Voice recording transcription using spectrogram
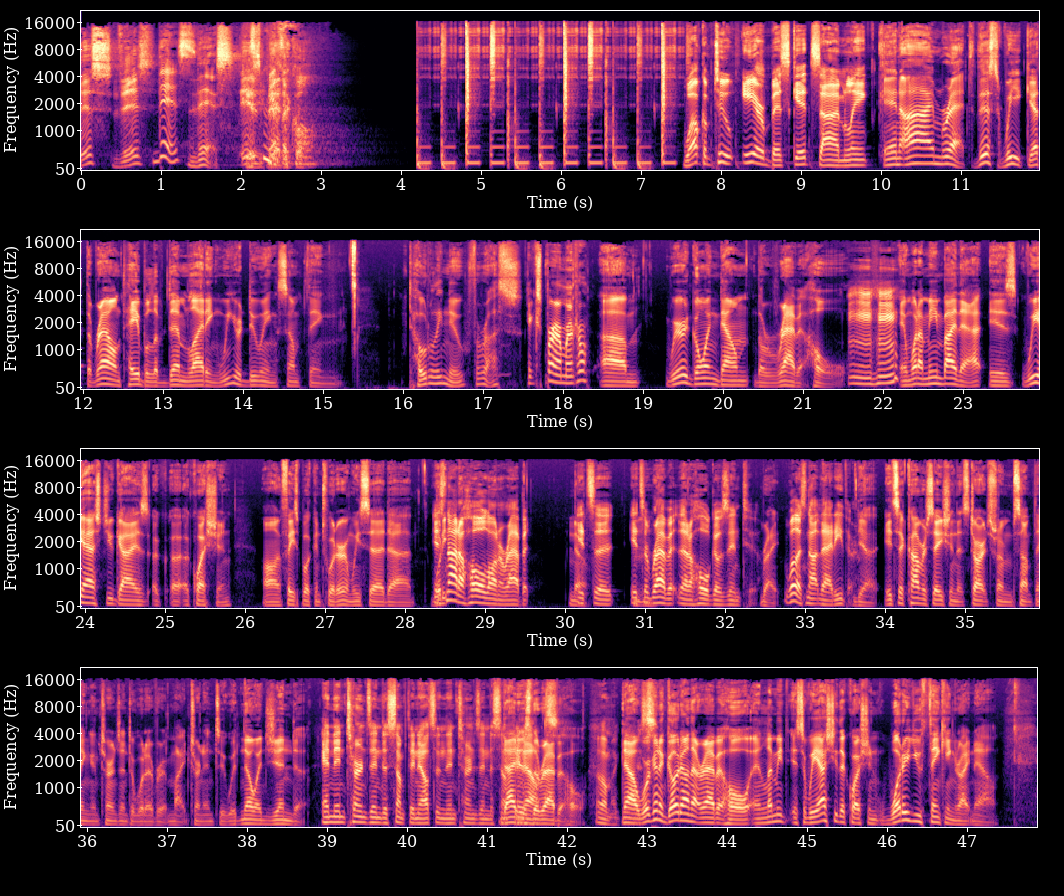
This, this This This is mythical. Welcome to Ear Biscuits. I'm Link. And I'm Rhett. This week at the round table of dim lighting, we are doing something totally new for us. Experimental. Um, we're going down the rabbit hole. Mm-hmm. And what I mean by that is we asked you guys a, a a question on Facebook and Twitter, and we said, uh, what It's do you- not a hole on a rabbit. No. It's a it's a rabbit that a hole goes into. Right. Well, it's not that either. Yeah, it's a conversation that starts from something and turns into whatever it might turn into with no agenda. And then turns into something else and then turns into something That is else. the rabbit hole. Oh my god. Now we're gonna go down that rabbit hole, and let me. So we asked you the question: What are you thinking right now?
